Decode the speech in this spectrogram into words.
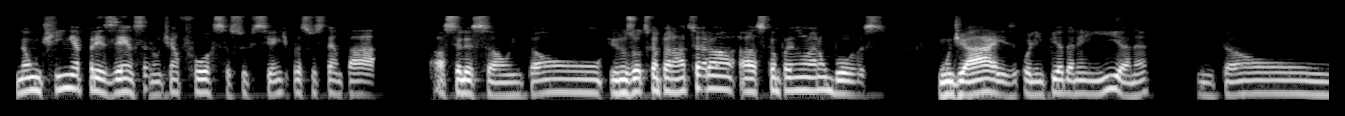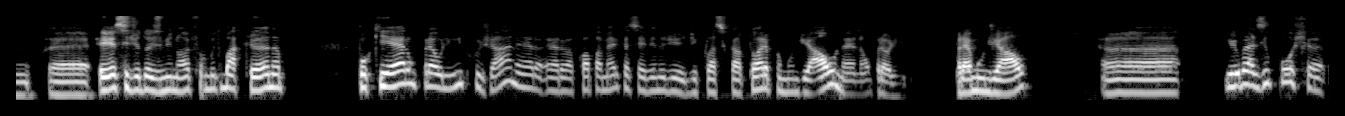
não tinha presença, não tinha força suficiente para sustentar a seleção. Então, e nos outros campeonatos eram, as campanhas não eram boas. Mundiais, Olimpíada nem ia, né? Então, é, esse de 2009 foi muito bacana, porque era um pré-olímpico já, né? Era, era, a Copa América servindo de, de classificatória para o Mundial, né? Não pré-olímpico pré-mundial. Uh, e o Brasil, poxa,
